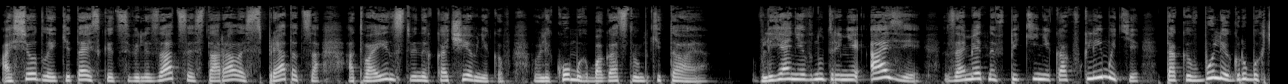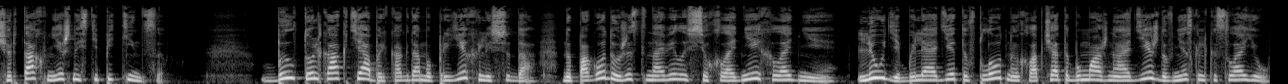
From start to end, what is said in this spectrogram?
оседлая китайская цивилизация старалась спрятаться от воинственных кочевников, влекомых богатством Китая. Влияние внутренней Азии заметно в Пекине как в климате, так и в более грубых чертах внешности пекинцев. Был только октябрь, когда мы приехали сюда, но погода уже становилась все холоднее и холоднее. Люди были одеты в плотную хлопчатобумажную одежду в несколько слоев.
